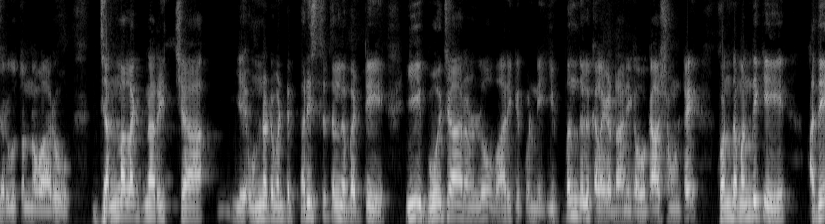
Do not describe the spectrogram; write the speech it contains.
జరుగుతున్న వారు జన్మలగ్న రీత్యా ఉన్నటువంటి పరిస్థితులను బట్టి ఈ గోచారంలో వారికి కొన్ని ఇబ్బందులు కలగడానికి అవకాశం ఉంటాయి. కొంతమందికి అదే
